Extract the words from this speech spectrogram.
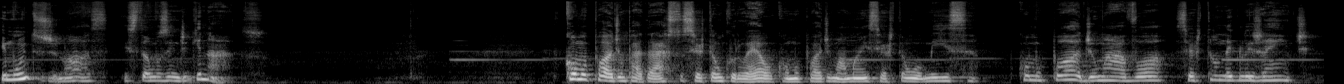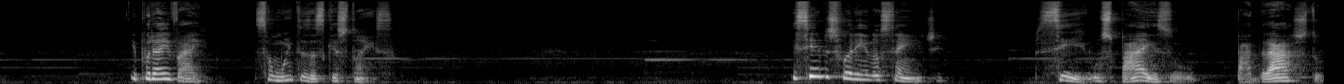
e muitos de nós estamos indignados. Como pode um padrasto ser tão cruel? Como pode uma mãe ser tão omissa? Como pode uma avó ser tão negligente? E por aí vai. São muitas as questões. E se eles forem inocentes? Se os pais, o padrasto,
